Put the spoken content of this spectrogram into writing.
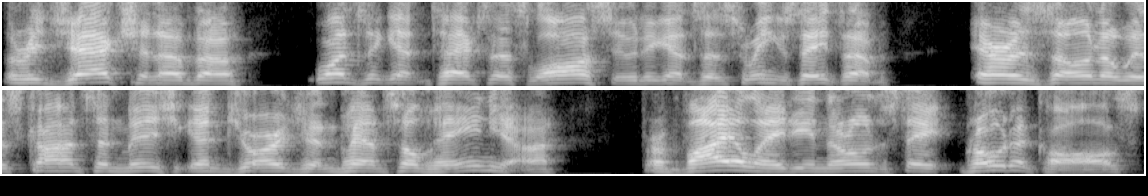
The rejection of the once again Texas lawsuit against the swing states of Arizona, Wisconsin, Michigan, Georgia, and Pennsylvania for violating their own state protocols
